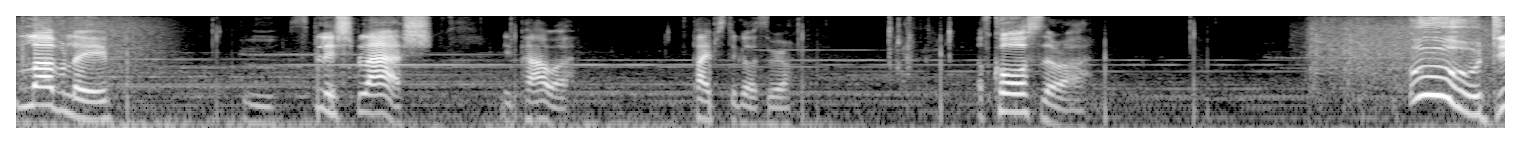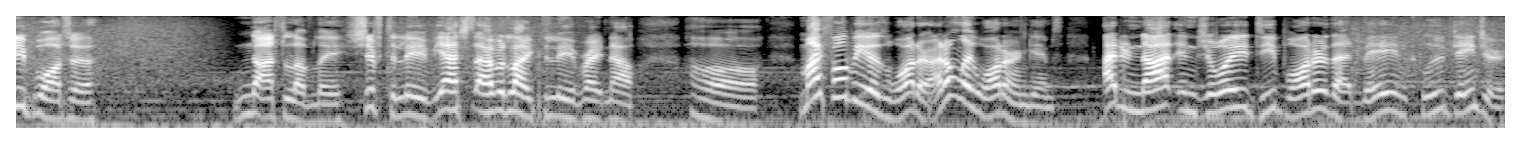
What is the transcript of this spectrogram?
Lovely. Ooh, splish splash. Need power. Pipes to go through. Of course there are. Ooh, deep water. Not lovely. Shift to leave. Yes, I would like to leave right now. Oh, my phobia is water. I don't like water in games. I do not enjoy deep water that may include danger.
